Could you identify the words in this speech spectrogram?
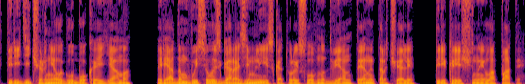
Впереди чернела глубокая яма, рядом высилась гора земли, из которой словно две антенны торчали перекрещенные лопаты.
